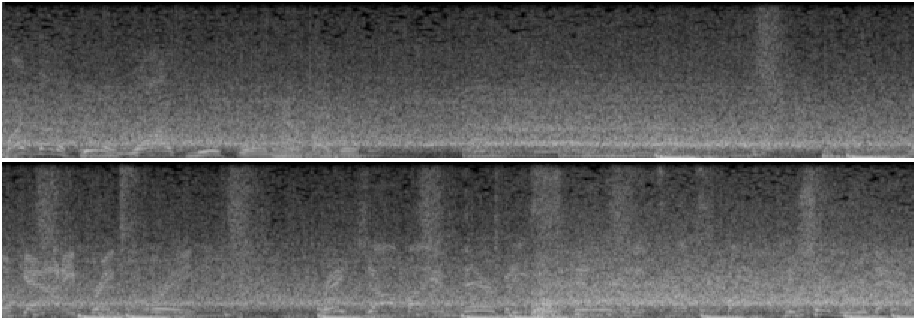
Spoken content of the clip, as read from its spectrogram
might not have been a wise move for him here, Michael. Look out, he breaks free. Great job by him there, but he's still in a tough spot. His shoulders are down.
